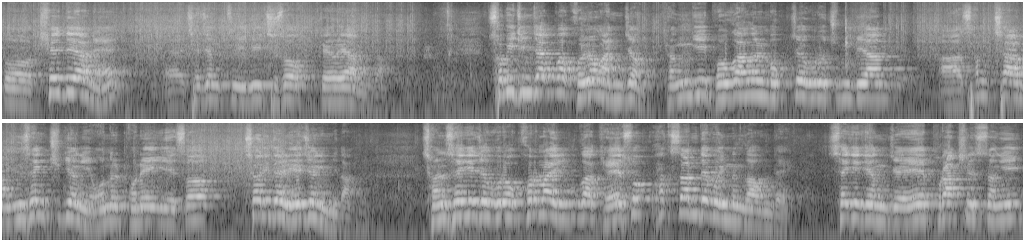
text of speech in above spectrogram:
또 최대한의 에, 재정 투입이 지속되어야 합니다. 소비 진작과 고용 안정, 경기 보강을 목적으로 준비한 아, 3차 민생 추경이 오늘 본회의에서 처리될 예정입니다. 전 세계적으로 코로나19가 계속 확산되고 있는 가운데 세계 경제의 불확실성이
